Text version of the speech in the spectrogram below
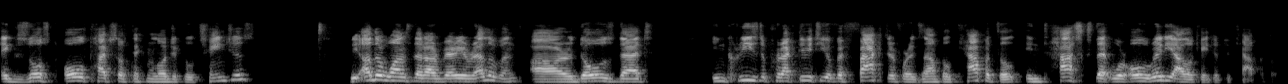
exhaust all types of technological changes. The other ones that are very relevant are those that increase the productivity of a factor, for example, capital, in tasks that were already allocated to capital.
